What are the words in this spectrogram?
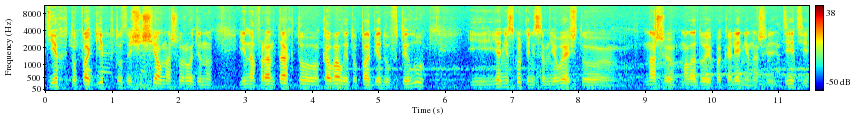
тех, кто погиб, кто защищал нашу Родину и на фронтах, кто ковал эту победу в тылу. И я нисколько не сомневаюсь, что наше молодое поколение, наши дети,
